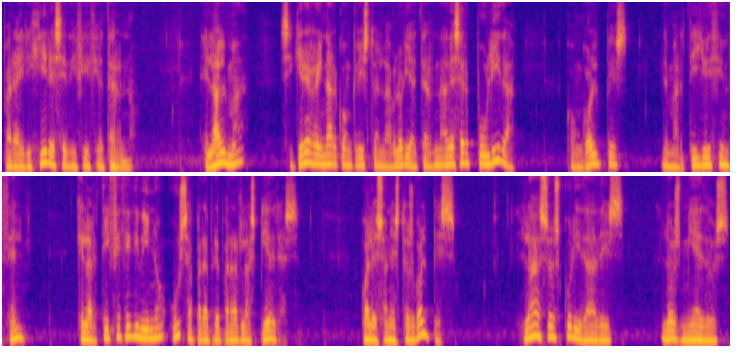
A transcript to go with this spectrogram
para erigir ese edificio eterno. El alma, si quiere reinar con Cristo en la gloria eterna, ha de ser pulida con golpes de martillo y cincel que el artífice divino usa para preparar las piedras. ¿Cuáles son estos golpes? Las oscuridades, los miedos,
